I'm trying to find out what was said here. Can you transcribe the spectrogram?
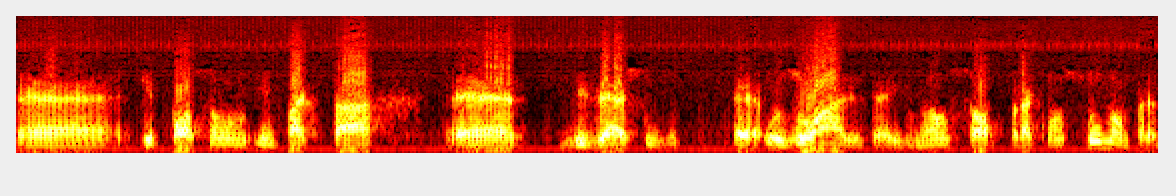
é, que possam impactar é, diversos é, usuários, aí, não só para consumo, para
